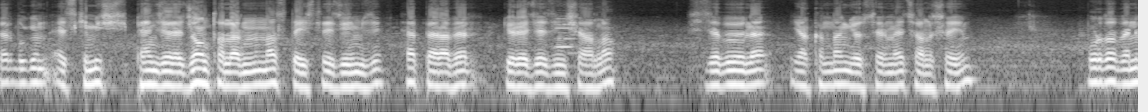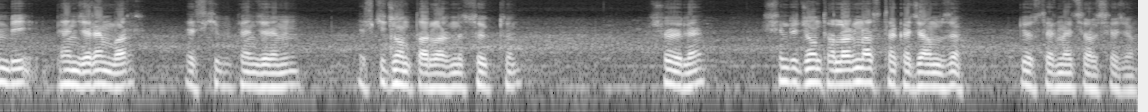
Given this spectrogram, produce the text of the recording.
Bugün eskimiş pencere contalarını nasıl değiştireceğimizi hep beraber göreceğiz inşallah. Size böyle yakından göstermeye çalışayım. Burada benim bir pencerem var. Eski bir penceremin eski contalarını söktüm. Şöyle. Şimdi contaları nasıl takacağımızı göstermeye çalışacağım.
